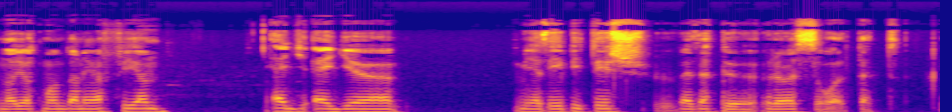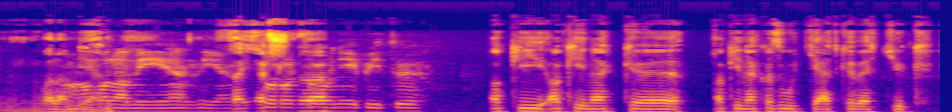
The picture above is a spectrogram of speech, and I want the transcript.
nagyot mondani a film. Egy, egy mi az építés vezetőről szól, tehát valamilyen Valami ilyen, ilyen torony, toronyépítő. aki, akinek, akinek az útját követjük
